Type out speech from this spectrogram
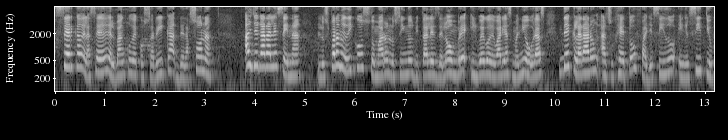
cerca de la sede del Banco de Costa Rica de la zona. Al llegar a la escena, los paramédicos tomaron los signos vitales del hombre y luego de varias maniobras declararon al sujeto fallecido en el sitio.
